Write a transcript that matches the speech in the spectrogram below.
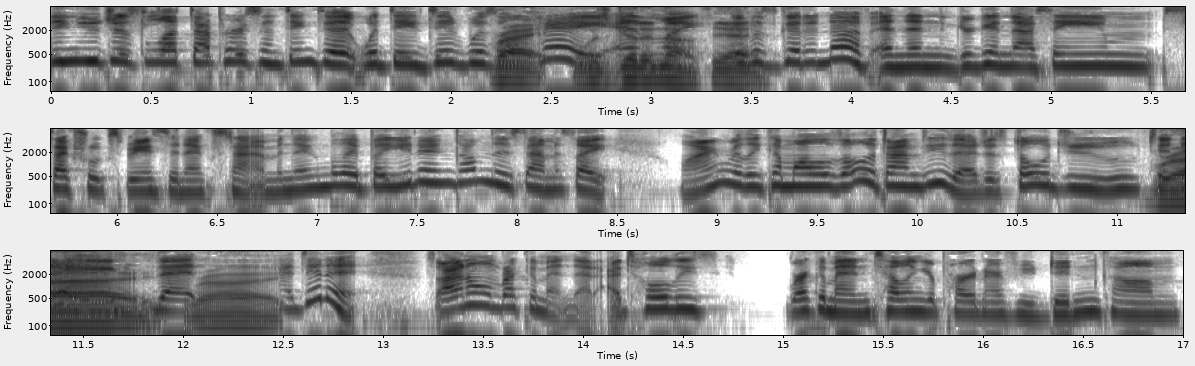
then you just let that person think that what they did was Right. okay Was good and enough, like yeah. it was good enough. And then you're getting that same sexual experience the next time, and then be like, "But you didn't come this time." It's like, well, I didn't really come all those other times either. I just told you today Right, that right. I didn't. So I don't recommend that. I totally recommend telling your partner if you didn't come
